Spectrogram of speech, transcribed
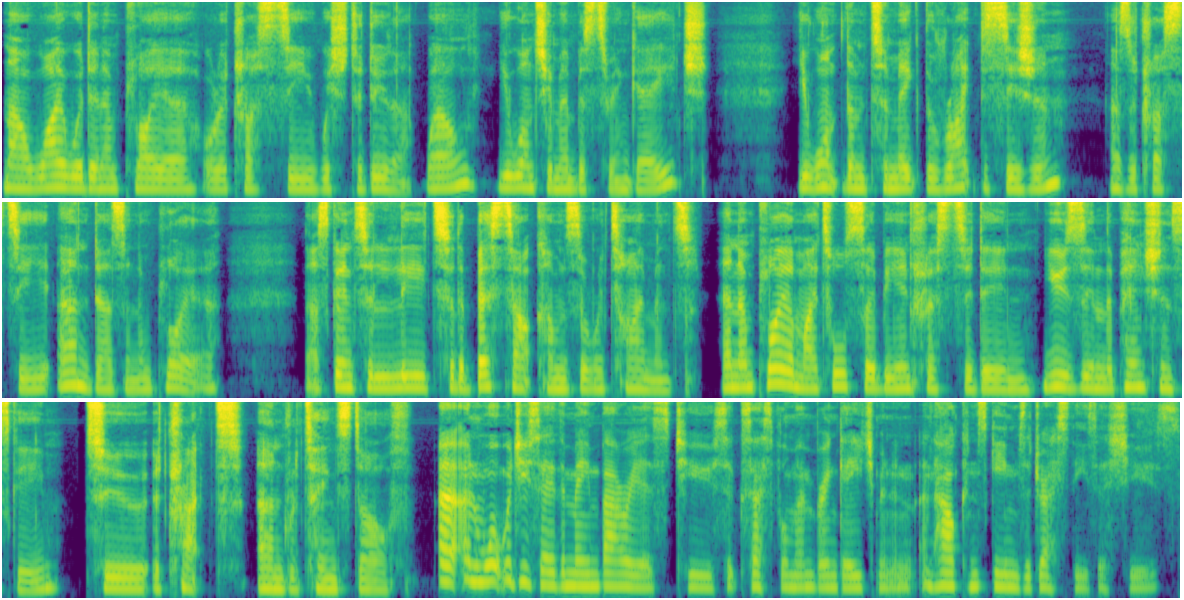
Now, why would an employer or a trustee wish to do that? Well, you want your members to engage, you want them to make the right decision as a trustee and as an employer. That's going to lead to the best outcomes of retirement. An employer might also be interested in using the pension scheme to attract and retain staff. Uh, and what would you say are the main barriers to successful member engagement, and, and how can schemes address these issues?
